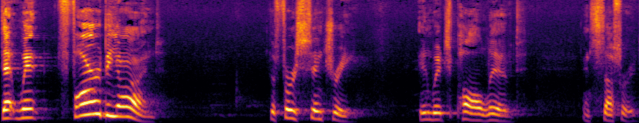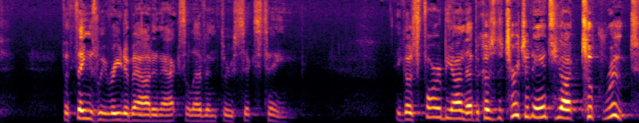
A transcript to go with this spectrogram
that went far beyond the first century in which Paul lived and suffered. The things we read about in Acts 11 through 16. It goes far beyond that because the church at Antioch took root.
